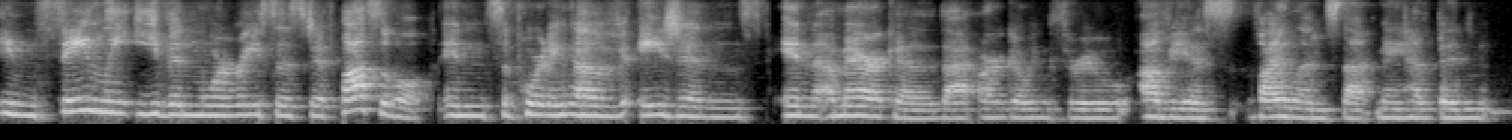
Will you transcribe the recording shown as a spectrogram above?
insanely even more racist, if possible, in supporting of Asians in America that are going through obvious violence that may have been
